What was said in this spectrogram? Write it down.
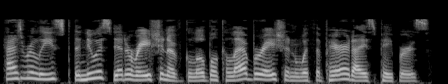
has released the newest iteration of global collaboration with the Paradise Papers.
